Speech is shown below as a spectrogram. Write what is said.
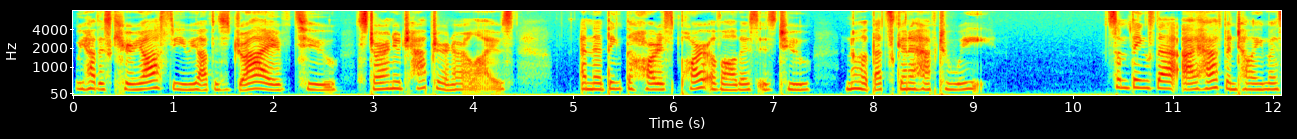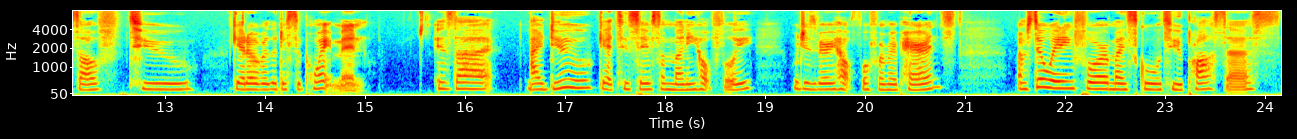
we have this curiosity, we have this drive to start a new chapter in our lives. And I think the hardest part of all this is to know that that's gonna have to wait. Some things that I have been telling myself to get over the disappointment is that I do get to save some money, hopefully, which is very helpful for my parents. I'm still waiting for my school to process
